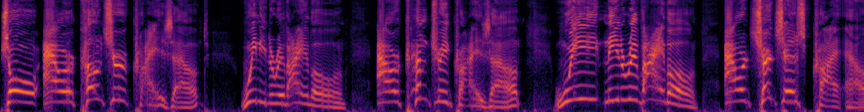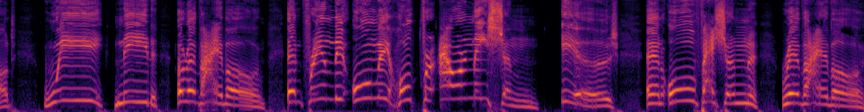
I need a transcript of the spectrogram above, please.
So our culture cries out, we need a revival. Our country cries out, we need a revival. Our churches cry out, we need a revival. And friend, the only hope for our nation is an old fashioned revival.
